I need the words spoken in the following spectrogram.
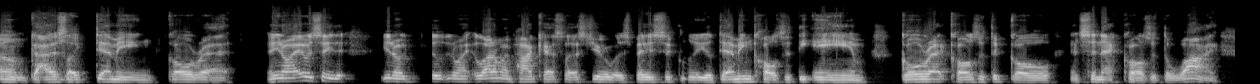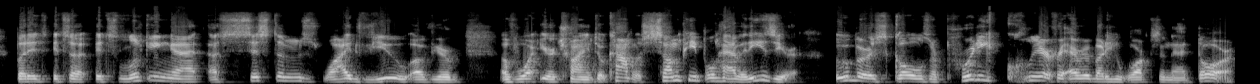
um, guys like Deming, Goldratt. You know, I always say that. You know, you know, a lot of my podcast last year was basically Deming calls it the aim, Goldratt calls it the goal, and Sinek calls it the why. But it's it's a it's looking at a systems wide view of your of what you're trying to accomplish. Some people have it easier. Uber's goals are pretty clear for everybody who walks in that door.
